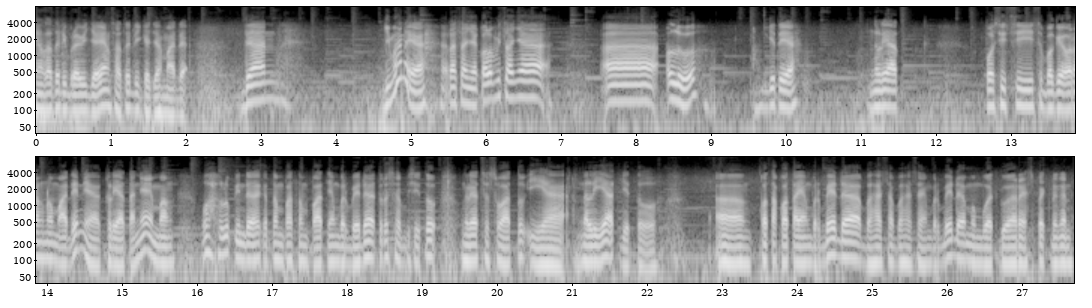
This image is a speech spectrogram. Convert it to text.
Yang satu di Brawijaya yang satu di Gajah Mada. Dan gimana ya rasanya? Kalau misalnya uh, lu gitu ya ngelihat posisi sebagai orang nomaden ya kelihatannya emang wah lu pindah ke tempat-tempat yang berbeda terus habis itu ngelihat sesuatu iya ngelihat gitu kota kota-kota yang berbeda, bahasa-bahasa yang berbeda membuat gue respect dengan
